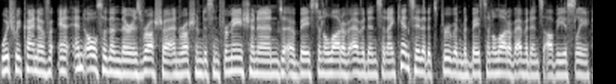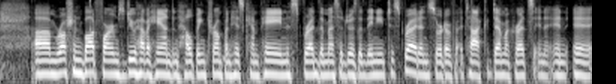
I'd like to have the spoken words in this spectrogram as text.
which we kind of, and, and also then there is Russia and Russian disinformation, and uh, based on a lot of evidence, and I can't say that it's proven, but based on a lot of evidence, obviously, um, Russian bot farms do have a hand in helping Trump and his campaign spread the messages that they need to spread and sort of attack Democrats in, in, uh,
